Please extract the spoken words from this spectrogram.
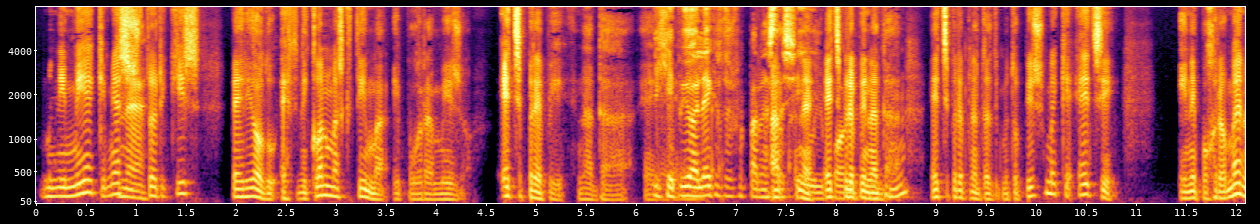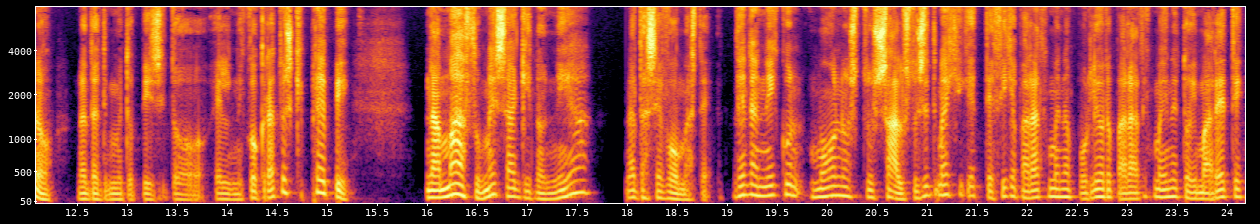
μνημεία και μιας ναι. ιστορικής περίοδου. Εθνικών μας κτήμα υπογραμμίζω. Έτσι πρέπει να τα. Ε, Είχε πει ο Αλέξανδρος Παπαναστασίου. Ναι, λοιπόν. έτσι, πρέπει να τα, έτσι πρέπει να τα αντιμετωπίσουμε και έτσι είναι υποχρεωμένο να τα αντιμετωπίζει το ελληνικό κράτος και πρέπει να μάθουμε σαν κοινωνία να τα σεβόμαστε. Δεν ανήκουν μόνο στους άλλους. Το ζήτημα έχει τεθεί, για παράδειγμα, ένα πολύ ωραίο παράδειγμα είναι το ημαρέτη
